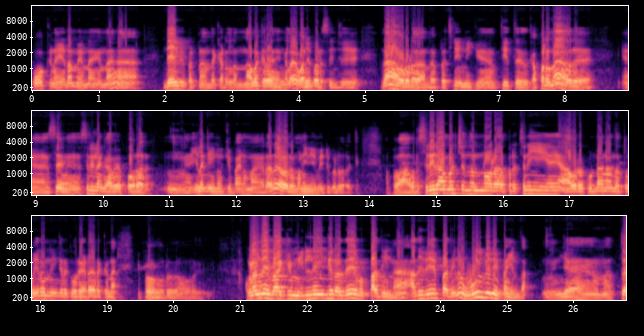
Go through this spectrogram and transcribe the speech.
போக்குன இடம் என்னங்கன்னா தேவிப்பட்டினம் அந்த கடலில் நவகிரகங்களை வழிபாடு செஞ்சு தான் அவரோட அந்த பிரச்சனையை நீக்கி தீர்த்ததுக்கு அப்புறம் தான் அவர் ஸ்ரீலங்காவே போகிறார் இலங்கையை நோக்கி பயணமாகிறாரு அவர் மனைவியை மீட்டுக் கொள்வதற்கு. அப்போ அவர் ஸ்ரீராமச்சந்திரனோட பிரச்சனையை அவருக்கு உண்டான அந்த துயரம் நீங்கிறதுக்கு ஒரு இடம் இருக்குன்னா இப்போ ஒரு ஒரு குழந்தை பாக்கியம் இல்லைங்கிறதே பார்த்தீங்கன்னா அதுவே பார்த்தீங்கன்னா ஊழ்வினை பயன் தான் இங்கே மற்ற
